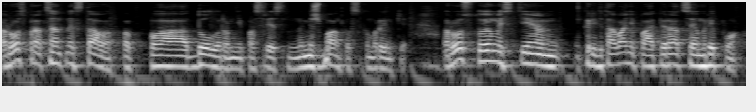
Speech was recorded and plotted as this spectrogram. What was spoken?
рост процентных ставок по, по долларам непосредственно на межбанковском рынке, рост стоимости кредитования по операциям репо.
